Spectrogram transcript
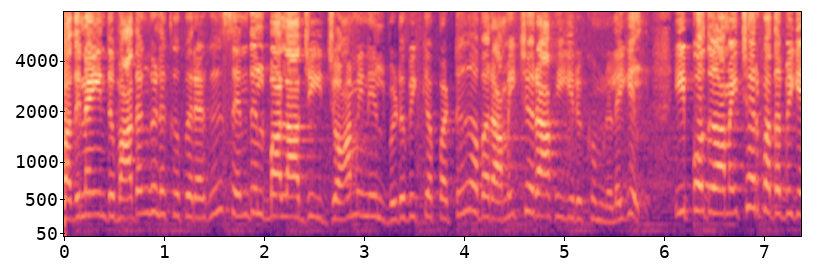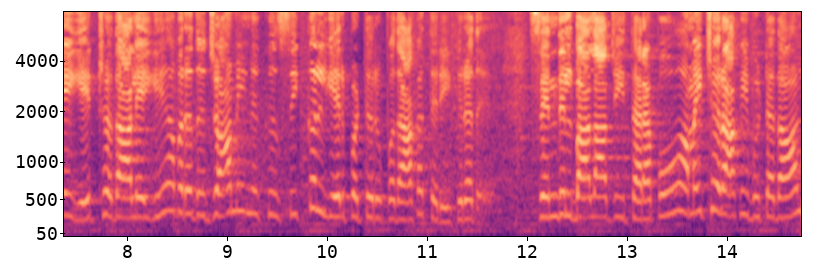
பதினைந்து மாதங்களுக்கு பிறகு செந்தில் பாலாஜி ஜாமீனில் விடுவிக்கப்பட்டு அவர் அமைச்சராக இருக்கும் நிலையில் இப்போது அமைச்சர் பதவியை ஏற்றதாலேயே அவரது ஜாமீனுக்கு சிக்கல் ஏற்பட்டிருப்பதாக தெரிகிறது. செந்தில் பாலாஜி தரப்போ அமைச்சராகிவிட்டதால்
